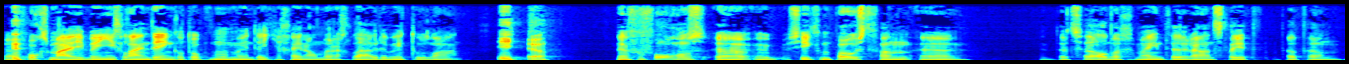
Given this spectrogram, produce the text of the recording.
Volgens mij ben je kleindenkend op het moment dat je geen andere geluiden meer toelaat. ja. En vervolgens eh, eh, zie ik een post van eh, datzelfde gemeenteraadslid... dat dan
